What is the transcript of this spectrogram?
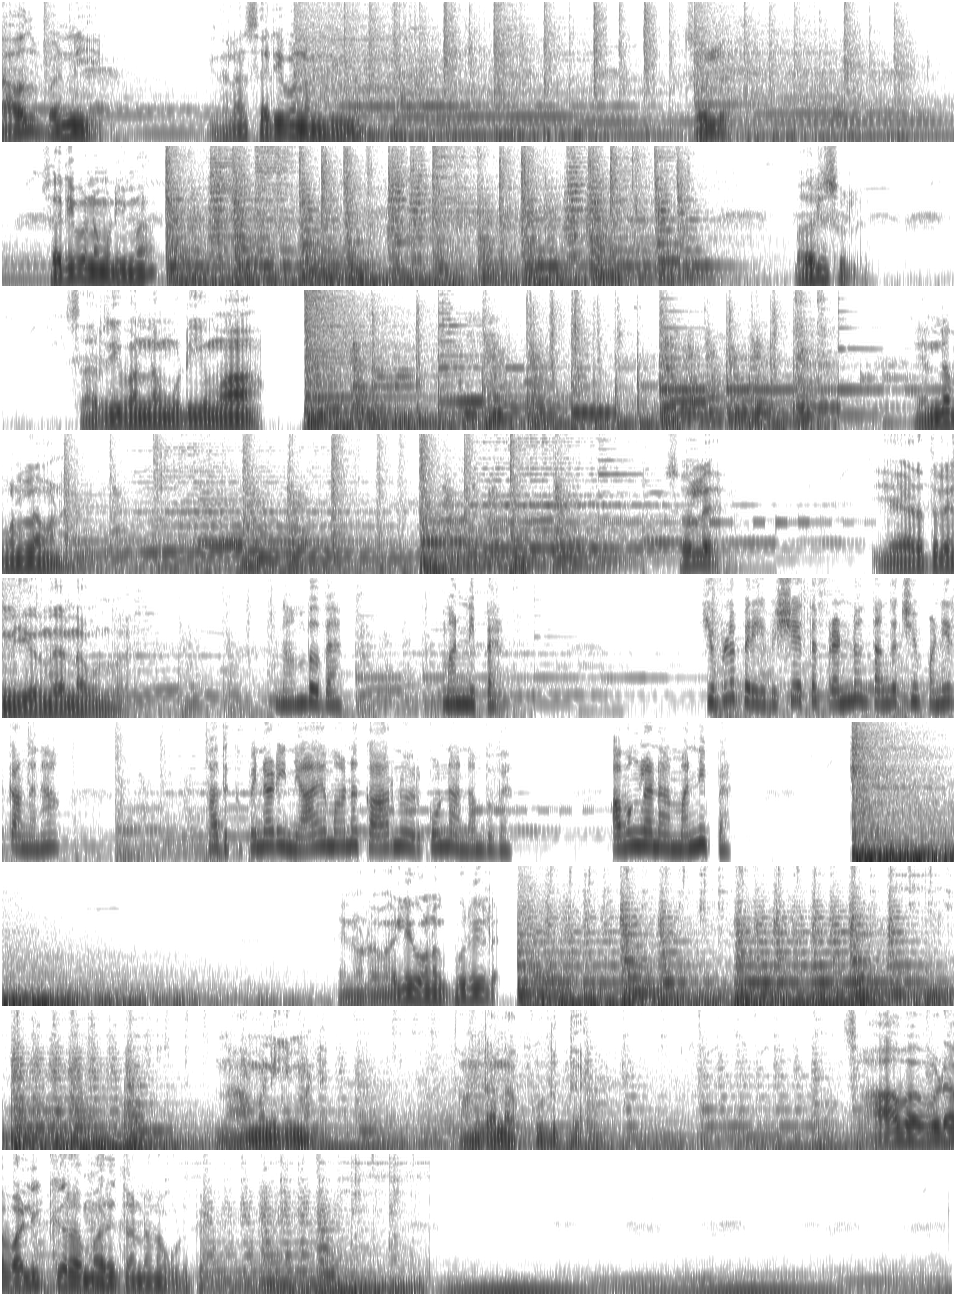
ஏதாவது பண்ணி இதெல்லாம் சரி பண்ண முடியுமா? சொல்லு. சரி பண்ண முடியுமா? பதில் சொல்லு. சரி பண்ண முடியுமா? என்ன பண்ணலாம் அவனை? சொல்லு. என் இடத்துல நீ இருந்தால் என்ன பண்ணுவேன் நம்புவேன். மன்னிப்பேன். இவ்வளவு பெரிய விஷயத்த ஃப்ரெண்டும் தங்கச்சியும் பண்ணிருக்காங்கன்னா அதுக்கு பின்னாடி நியாயமான காரணம் இருக்கும்னு நான் நம்புவேன். அவங்கள நான் மன்னிப்பேன். என்னோட வழி உனக்கு புரியல. நான் மன்னிக்க மாட்டேன். தண்டனை கொடுப்பேன். சாவை விட வலிக்கிற மாதிரி தண்டனை கொடுப்பேன்.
